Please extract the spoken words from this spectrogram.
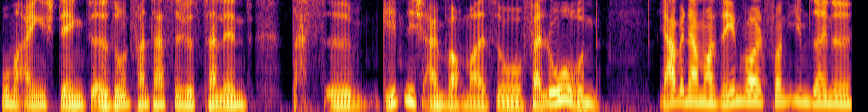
wo man eigentlich denkt, äh, so ein fantastisches Talent, das äh, geht nicht einfach mal so verloren. Ja, wenn ihr mal sehen wollt von ihm seine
